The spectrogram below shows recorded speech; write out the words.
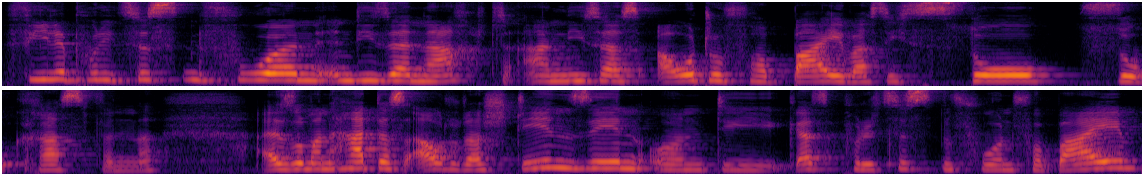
Viele Polizisten fuhren in dieser Nacht an Nisas Auto vorbei, was ich so, so krass finde. Also man hat das Auto da stehen sehen und die Gastpolizisten fuhren vorbei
